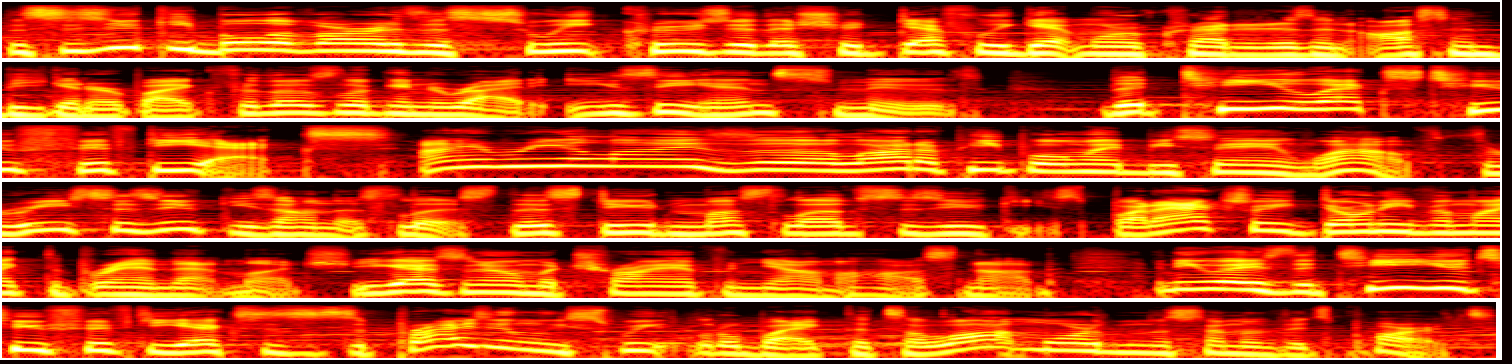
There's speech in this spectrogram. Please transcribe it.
The Suzuki Boulevard is a sweet cruiser that should definitely get more credit as an awesome beginner bike for those looking to ride easy and smooth the TU250X. I realize a lot of people might be saying, wow, three Suzuki's on this list. This dude must love Suzuki's. But I actually don't even like the brand that much. You guys know I'm a Triumph and Yamaha snob. Anyways, the TU250X is a surprisingly sweet little bike that's a lot more than the sum of its parts.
